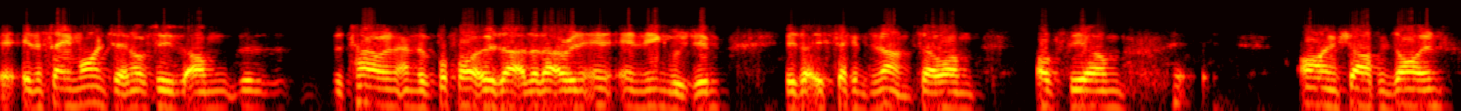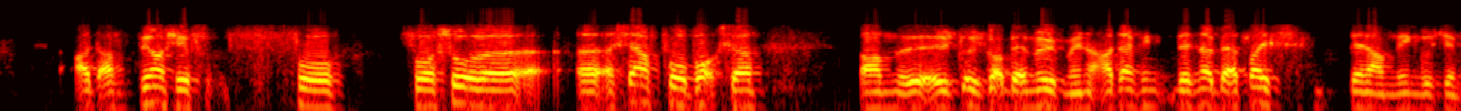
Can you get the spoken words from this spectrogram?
in the same mindset. And obviously, um, the, the talent and the fighters that, that are in, in, the Ingle's gym is, is second to none. So um, obviously, um, iron sharpens iron. I, I'll be honest with you, for for sort of a, a, a southpaw boxer um, who's, who's got a bit of movement, I don't think there's no better place than um, the Ingle's gym.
